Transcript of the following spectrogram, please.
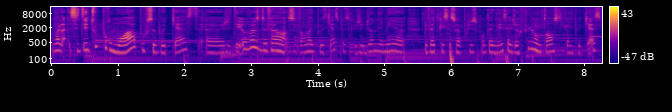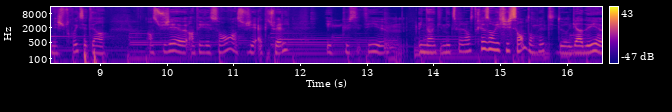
Voilà, c'était tout pour moi, pour ce podcast. Euh, j'étais heureuse de faire ce format de podcast parce que j'ai bien aimé euh, le fait que ça soit plus spontané. Ça dure plus longtemps aussi comme podcast, mais je trouvais que c'était un, sujet euh, intéressant, un sujet actuel, et que c'était une, expérience très enrichissante en fait de regarder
